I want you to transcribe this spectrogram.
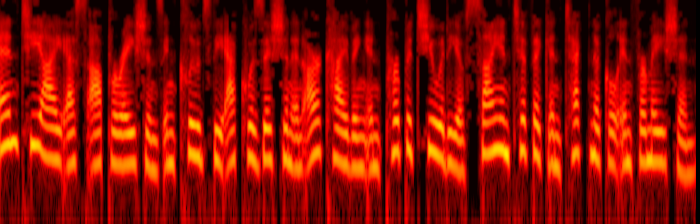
NTIS operations includes the acquisition and archiving in perpetuity of scientific and technical information,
